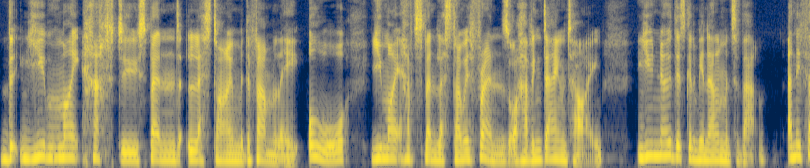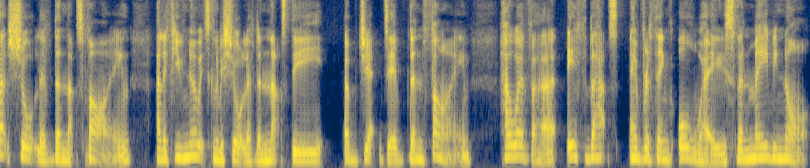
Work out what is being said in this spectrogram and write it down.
that you might have to spend less time with the family, or you might have to spend less time with friends or having downtime. You know, there's going to be an element of that. And if that's short lived, then that's fine. And if you know it's going to be short lived and that's the objective, then fine. However, if that's everything always, then maybe not.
